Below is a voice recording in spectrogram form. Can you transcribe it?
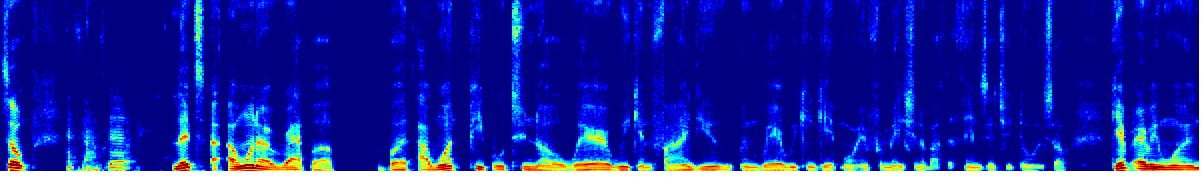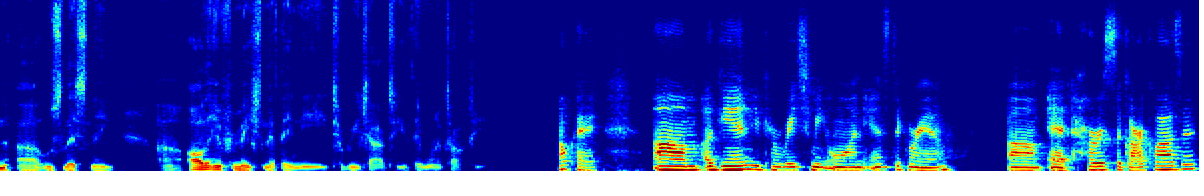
So that sounds good. Let's, I, I want to wrap up but I want people to know where we can find you and where we can get more information about the things that you're doing. So, give everyone uh, who's listening uh, all the information that they need to reach out to you if they want to talk to you. Okay. Um, again, you can reach me on Instagram um, at her cigar closet.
